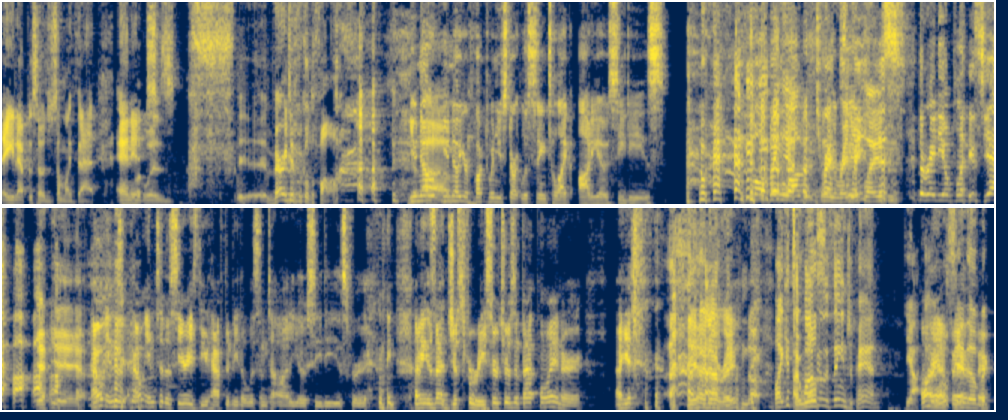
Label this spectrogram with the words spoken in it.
eight episodes or something like that, and it was very difficult to follow. you know you um, know you're fucked when you start listening to like audio CDs and following along with like the radio plays. the radio plays, yeah. yeah, yeah, yeah, yeah. How into how into the series do you have to be to listen to audio CDs for? Like, I mean, is that just for researchers at that point, or I guess? Yeah, I know, right? no, like it's a I popular s- thing in Japan. Yeah. Oh, I yeah, will say though, fair. but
